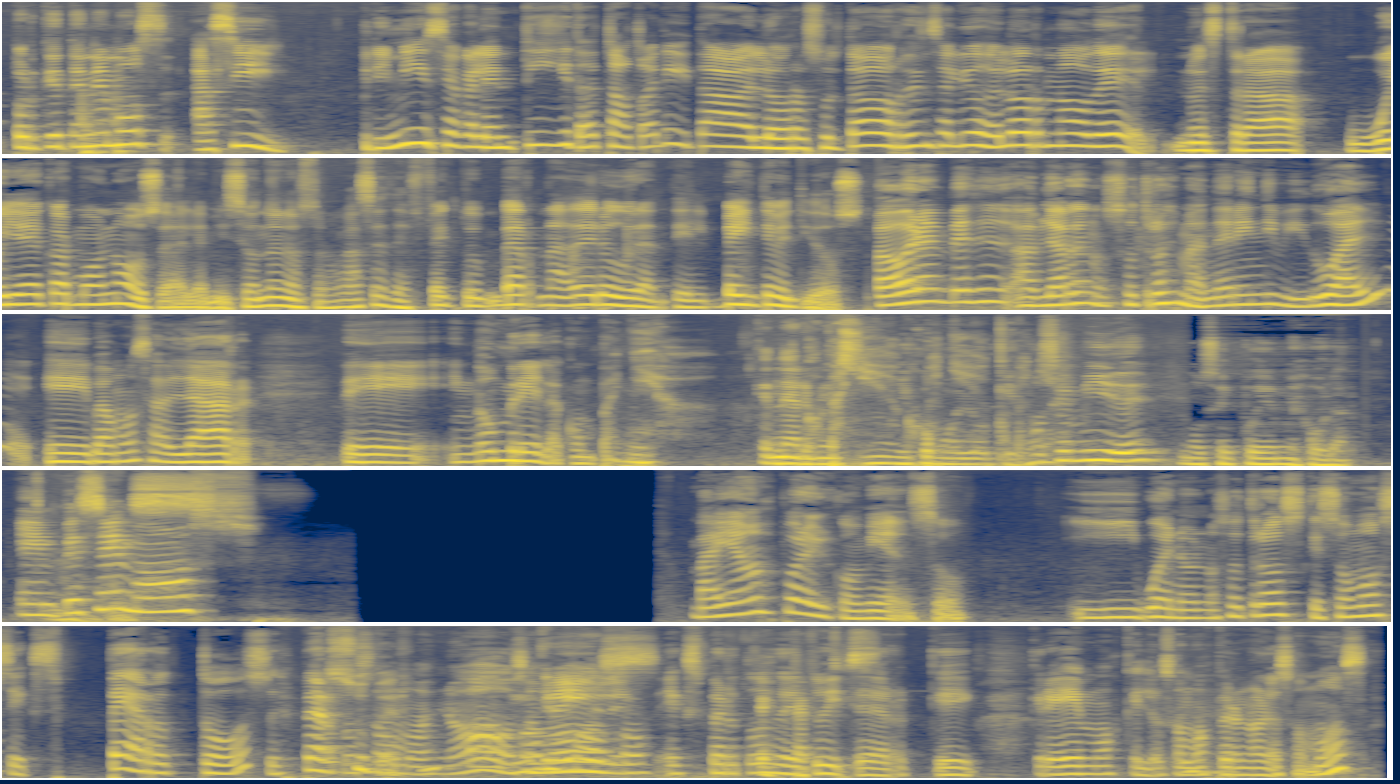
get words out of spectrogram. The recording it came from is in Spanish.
porque tenemos así, primicia calentita, chatarita, los resultados recién salidos del horno de nuestra huella de carbono, o sea, la emisión de nuestros gases de efecto invernadero durante el 2022. ahora en vez de hablar de nosotros de manera individual, eh, vamos a hablar de, en nombre de la compañía. Qué nervios. Y como lo que no se mide, no se puede mejorar. Empecemos. Vayamos por el comienzo. Y bueno, nosotros que somos expertos, expertos somos, ¿no? Somos expertos de. Twitter, que creemos que lo somos, pero no lo somos.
